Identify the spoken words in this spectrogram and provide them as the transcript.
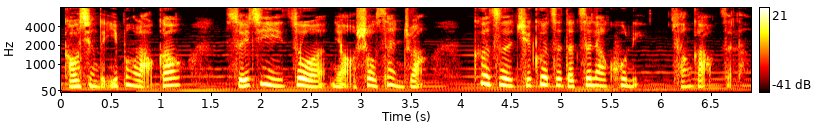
高兴的一蹦老高，随即做鸟兽散状，各自去各自的资料库里传稿子了。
